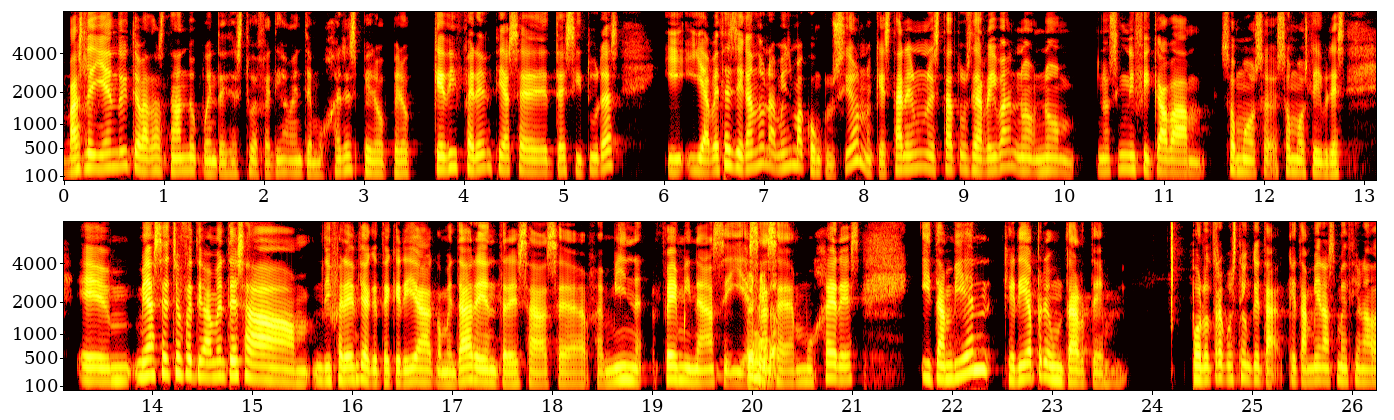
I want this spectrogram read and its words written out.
vas leyendo y te vas dando cuenta y dices tú, efectivamente, mujeres, pero, pero qué diferencias eh, tesituras y, a veces llegando a una misma conclusión, que estar en un estatus de arriba no, no, no significaba somos, eh, somos libres. Eh, me has hecho efectivamente esa diferencia que te quería comentar entre esas eh, féminas y esas mujeres. Y también quería preguntarte, por otra cuestión que, que también has mencionado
